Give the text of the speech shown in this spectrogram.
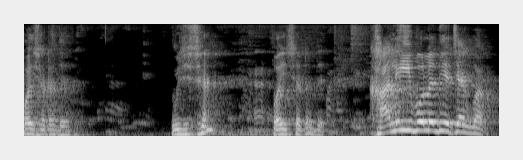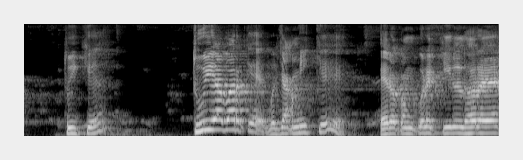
পয়সাটা দে। বুঝেছেন? পয়সাটা দে। খালি বলে দিয়েছে একবার, তুই কে? তুই আবার কে? বলছে, আমি কে? এরকম করে কিল ধরে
